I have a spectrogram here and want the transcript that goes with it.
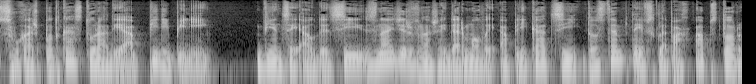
Słuchasz podcastu radia Pili Pili. Więcej audycji znajdziesz w naszej darmowej aplikacji dostępnej w sklepach App Store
